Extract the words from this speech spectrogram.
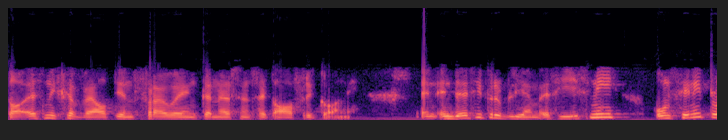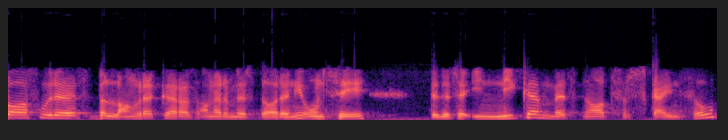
daar is nie geweld teen vroue en kinders in Suid-Afrika nie. En en dis die probleem is hier's nie ons sê nie plaasmoorde is belangriker as ander misdade nie. Ons sê dit is 'n unieke misdaadverskynsel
